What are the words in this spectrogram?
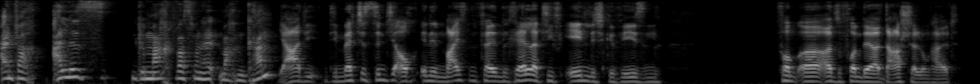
einfach alles gemacht, was man halt machen kann. Ja, die, die Matches sind ja auch in den meisten Fällen relativ ähnlich gewesen. Vom, äh, also von der Darstellung halt.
